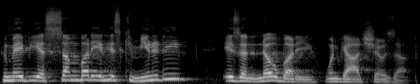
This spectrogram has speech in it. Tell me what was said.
who may be a somebody in his community is a nobody when God shows up.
